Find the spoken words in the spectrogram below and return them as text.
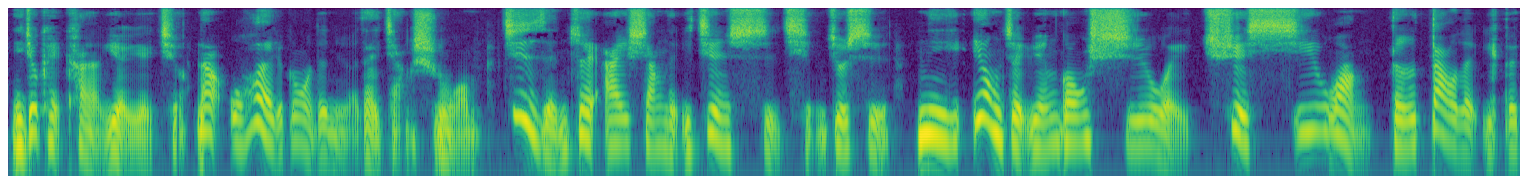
你就可以看得越来越久。那我后来就跟我的女儿在讲说，其实人最哀伤的一件事情，就是你用着员工思维，却希望得到了一个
